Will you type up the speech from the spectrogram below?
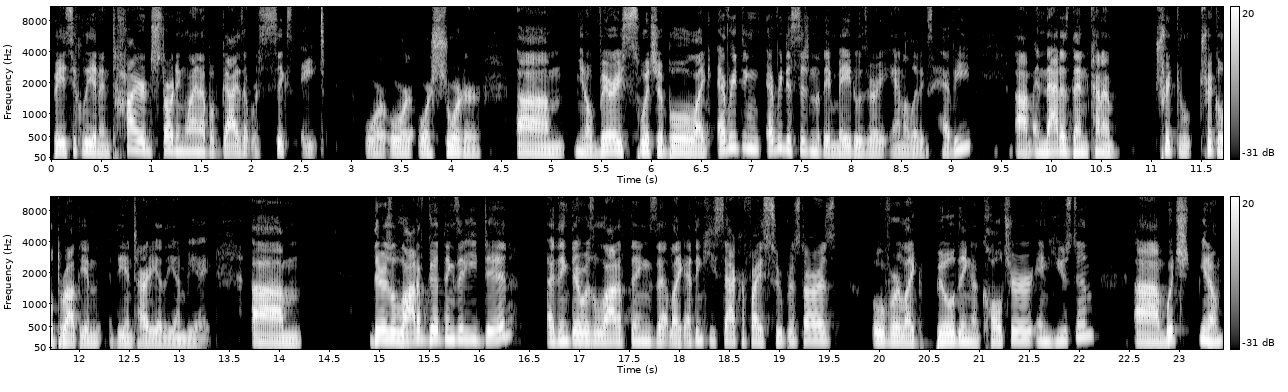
basically an entire starting lineup of guys that were six eight or or or shorter. Um, you know, very switchable. Like everything, every decision that they made was very analytics heavy, um, and that has then kind of trickle trickled throughout the the entirety of the NBA. Um, there's a lot of good things that he did. I think there was a lot of things that like I think he sacrificed superstars over like building a culture in Houston, um, which you know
